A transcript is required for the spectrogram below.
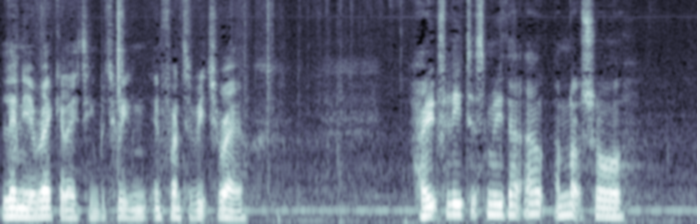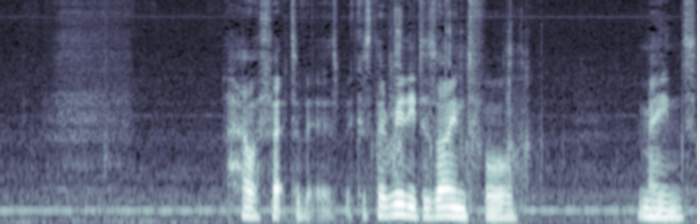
linear regulating between in front of each rail. Hopefully to smooth that out. I'm not sure how effective it is because they're really designed for mains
